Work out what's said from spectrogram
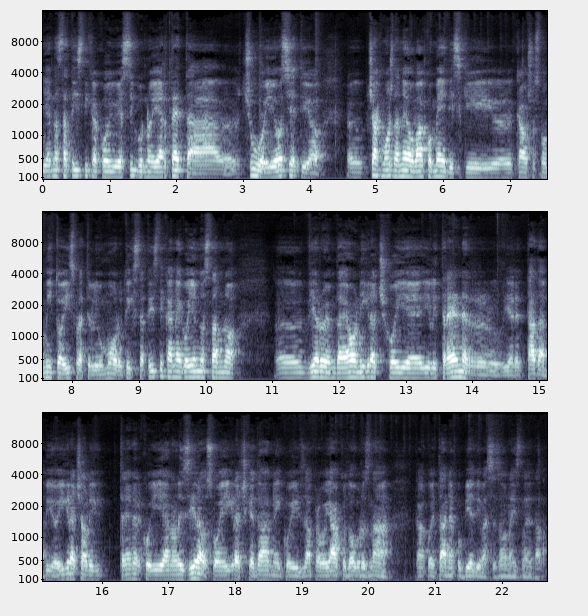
jedna statistika koju je sigurno i Arteta čuo i osjetio, e, čak možda ne ovako medijski kao što smo mi to ispratili u moru tih statistika, nego jednostavno vjerujem da je on igrač koji je, ili trener, jer je tada bio igrač, ali trener koji je analizirao svoje igračke dane i koji zapravo jako dobro zna kako je ta nepobjediva sezona izgledala.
